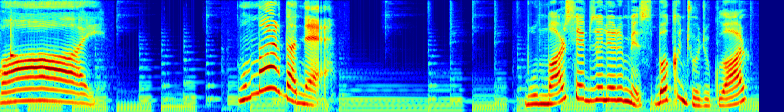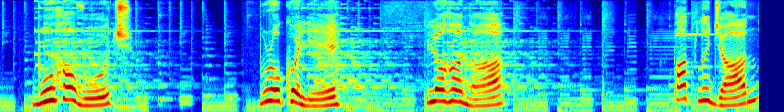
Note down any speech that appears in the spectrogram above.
Vay. Bunlar da ne? Bunlar sebzelerimiz. Bakın çocuklar. Bu havuç, brokoli, lahana, patlıcan,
